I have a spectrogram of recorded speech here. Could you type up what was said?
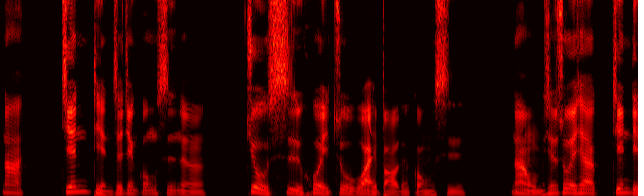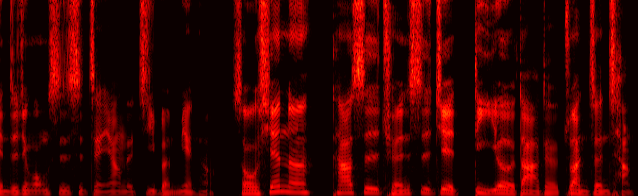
那。尖点这间公司呢，就是会做外包的公司。那我们先说一下尖点这间公司是怎样的基本面哈。首先呢，它是全世界第二大的钻针厂，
